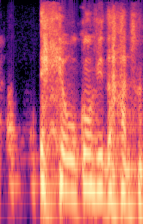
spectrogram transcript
o convidado.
